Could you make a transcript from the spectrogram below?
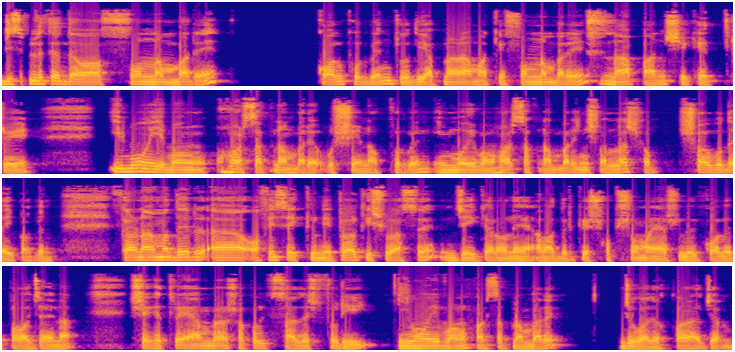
ডিসপ্লেতে দেওয়া ফোন নাম্বারে কল করবেন যদি আপনারা আমাকে ফোন নাম্বারে না পান, সেক্ষেত্রে ইমো এবং হোয়াটসঅ্যাপ নাম্বারে অবশ্যই নক করবেন। ইমো এবং হোয়াটসঅ্যাপ নাম্বার ইনশাল্লাহ সব, সর্বদাই পাবেন। কারণ আমাদের অফিসে একটু নেটওয়ার্ক ইস্যু আছে, যেই কারণে আমাদেরকে সব সময় আসলে কলে পাওয়া যায় না। সেক্ষেত্রে আমরা সকলকে সাজেস্ট করি ইমো এবং হোয়াটসঅ্যাপ নাম্বারে যোগাযোগ করার জন্য।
